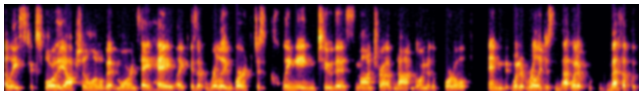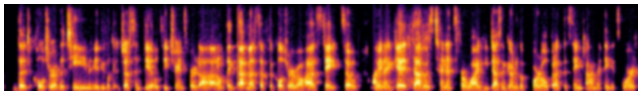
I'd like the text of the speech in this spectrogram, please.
at least explore the option a little bit more and say, hey, like, is it really worth just clinging to this mantra of not going to the portal? And would it really just would it mess up the, the culture of the team? And if you look at Justin Fields, he transferred. Uh, I don't think that messed up the culture of Ohio State. So I mean, I get Dabo's tenets for why he doesn't go to the portal, but at the same time, I think it's worth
